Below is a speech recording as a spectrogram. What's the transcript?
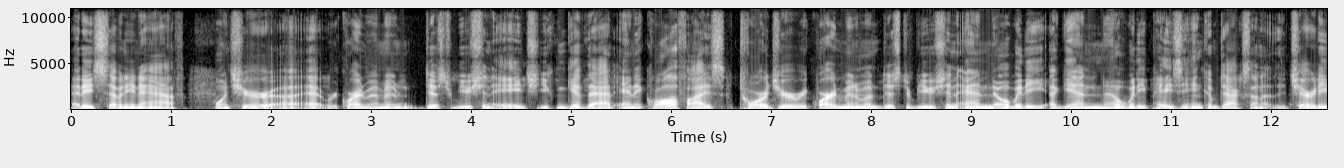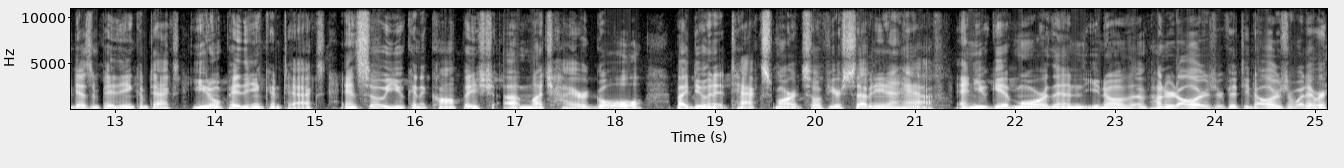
at age 70 and a half. Once you're uh, at required minimum distribution age, you can give that and it qualifies towards your required minimum distribution. And nobody, again, nobody pays the income tax on it. The charity doesn't pay the income tax, you don't pay the income tax. And so you can accomplish a much higher goal by doing it tax smart. So if you're 70 and a half and you give more than, you know, the $100 or $50 or whatever,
